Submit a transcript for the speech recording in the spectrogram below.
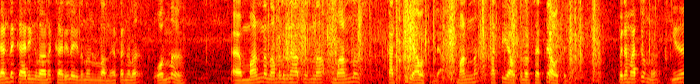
രണ്ട് കാര്യങ്ങളാണ് കരിയില ഇടുന്നതിനുള്ള നേട്ടങ്ങൾ ഒന്ന് മണ്ണ് നമ്മളിതിനകത്ത് നിന്ന് മണ്ണ് കട്ടിയാവത്തില്ല. മണ്ണ് കട്ടിയാവത്തില്ല സെറ്റാവത്തില്ല. പിന്നെ മറ്റൊന്ന് ഇത്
